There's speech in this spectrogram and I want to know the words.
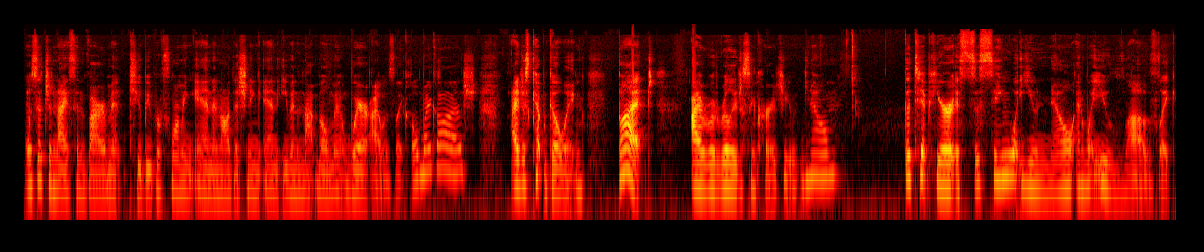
it was such a nice environment to be performing in and auditioning in even in that moment where I was like, "Oh my gosh." I just kept going. But I would really just encourage you, you know, the tip here is to sing what you know and what you love. Like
